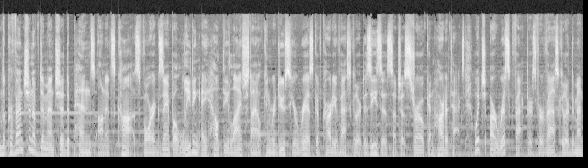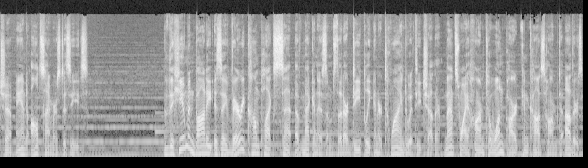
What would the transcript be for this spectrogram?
The prevention of dementia depends on its cause. For example, leading a healthy lifestyle can reduce your risk of cardiovascular diseases such as stroke and heart attacks, which are risk factors for vascular dementia and Alzheimer's disease. The human body is a very complex set of mechanisms that are deeply intertwined with each other. That's why harm to one part can cause harm to others.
